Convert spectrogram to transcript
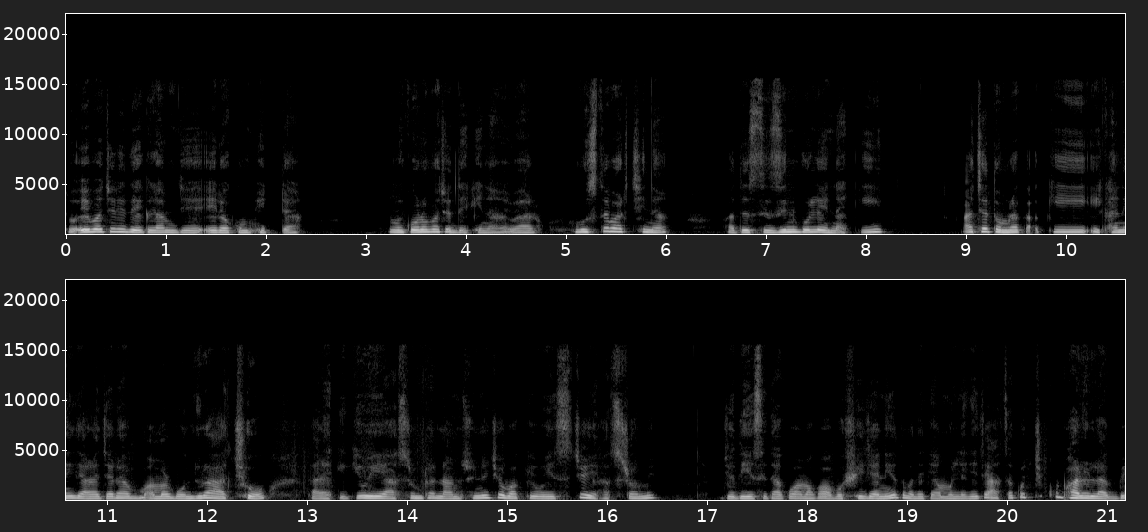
তো এবছরই দেখলাম যে এরকম ভিড়টা আমি কোনো বছর দেখি না, এবার বুঝতে পারছি না, হয়তো সিজন বলে নাকি। আচ্ছা তোমরা কি এখানে যারা যারা আমার বন্ধুরা আছো, তারা কি কেউ এই আশ্রমটার নাম শুনেছো বা কেউ এসছো এই আশ্রমে? যদি এসে থাকো, আমাকে অবশ্যই জানিও তোমাদের কেমন লেগেছে। আশা করছি খুব ভালো লাগবে।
